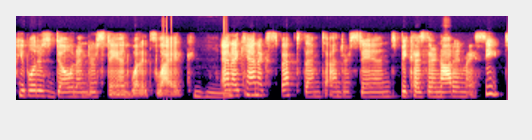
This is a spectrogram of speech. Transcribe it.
people just don't understand what it's like mm-hmm. and i can't expect them to understand because they're not in my seat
